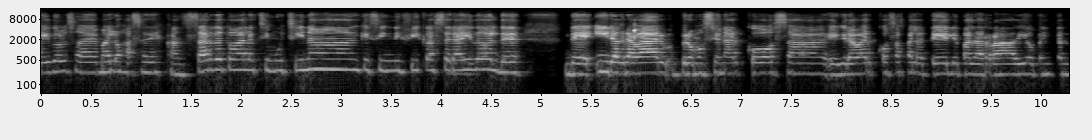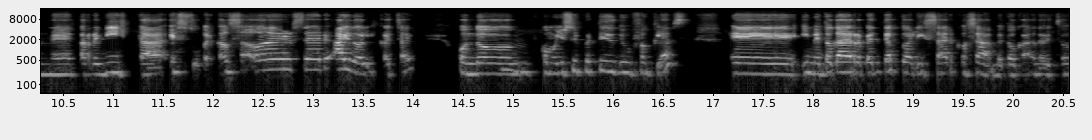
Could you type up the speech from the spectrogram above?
idols además los hace descansar de toda la chimuchina que significa ser idol, de de ir a grabar, promocionar cosas, eh, grabar cosas para la tele, para la radio, para internet, para revista, es súper cansado de ser idol, ¿cachai? Cuando, mm. como yo soy partido de un fan club, eh, y me toca de repente actualizar, o sea, me toca de hecho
